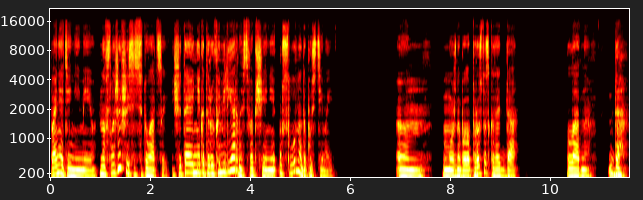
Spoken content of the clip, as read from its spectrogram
Понятия не имею, но в сложившейся ситуации считаю некоторую фамильярность в общении условно допустимой. Эм, можно было просто сказать «да». Ладно, «да».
